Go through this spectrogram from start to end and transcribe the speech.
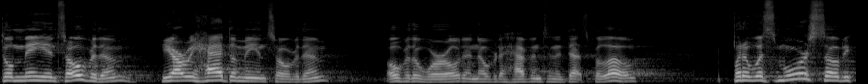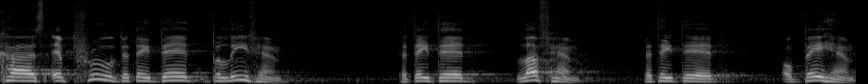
dominions over them. He already had dominions over them, over the world and over the heavens and the depths below. But it was more so because it proved that they did believe him. that they did love him, that they did obey him.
